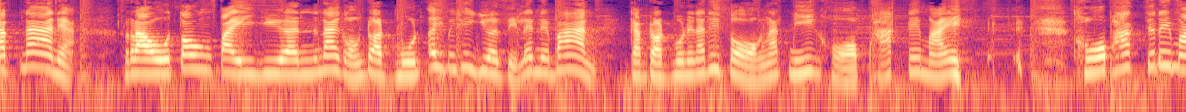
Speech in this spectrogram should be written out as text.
นัดหน้าเนี่ย เราต้องไปเยือนด้านของดอทมูลเอ้ยไม่ใช่เยือนสิเล่นในบ้าน กับดอทมูลในนัดที่ 2 นัดนี้ขอพักได้ไหม ขอพักจะได้ไหม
